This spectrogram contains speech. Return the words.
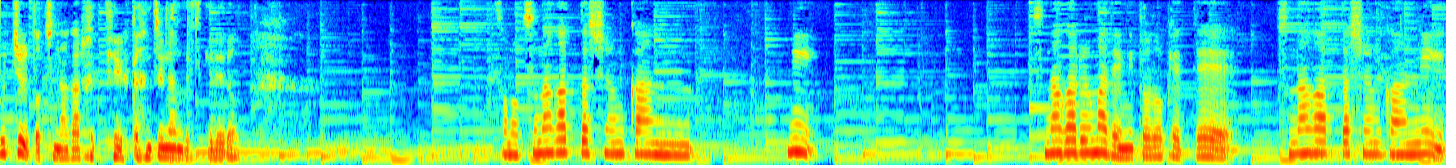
宇宙とつながるっていう感じなんですけれど、そのつながった瞬間に、つながるまで見届けて、つながった瞬間に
